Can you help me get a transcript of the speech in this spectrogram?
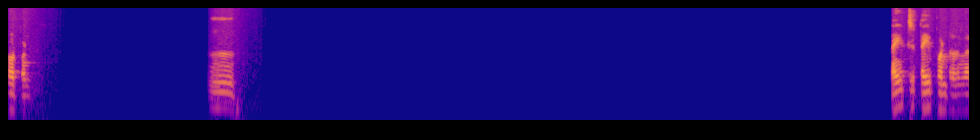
நோட் பண்ண. நைட்டு டைப் பண்றதுல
